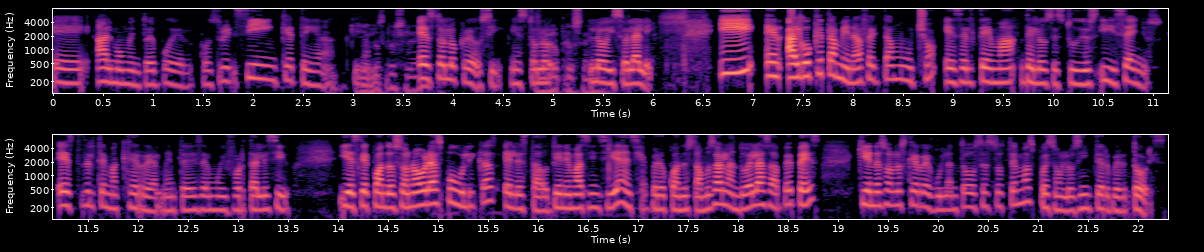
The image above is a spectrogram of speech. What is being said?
eh, al momento de poder construir sin que tenga, digamos, esto lo creo, sí, esto lo, lo, hizo la ley. Y en, algo que también afecta mucho es el tema de los estudios y diseños. Este es el tema que realmente debe ser muy fortalecido. Y es que cuando son obras públicas, el Estado tiene más incidencia, pero cuando estamos hablando de las APPs, ¿quiénes son los que regulan todos estos temas? Pues son los interventores.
